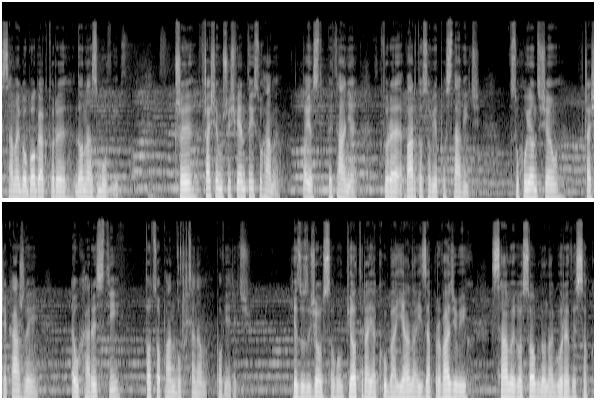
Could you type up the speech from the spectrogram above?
samego Boga, który do nas mówi. Czy w czasie mszy świętej słuchamy? To jest pytanie, które warto sobie postawić, wsłuchując się w czasie każdej Eucharystii to, co Pan Bóg chce nam powiedzieć. Jezus wziął z sobą Piotra, Jakuba i Jana i zaprowadził ich samych osobno na górę wysoko.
